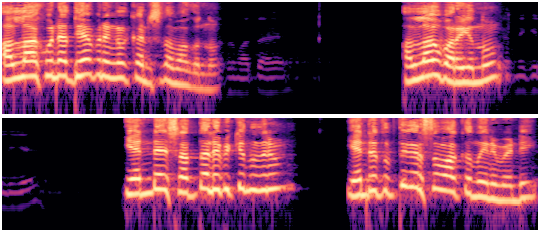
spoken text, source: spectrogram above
അള്ളാഹുവിന്റെ അധ്യാപനങ്ങൾക്ക് അനുസൃതമാകുന്നു. അള്ളാഹു പറയുന്നു എന്റെ ശ്രദ്ധ ലഭിക്കുന്നതിനും എന്റെ തൃപ്തി കരസ്ഥമാക്കുന്നതിനും വേണ്ടി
